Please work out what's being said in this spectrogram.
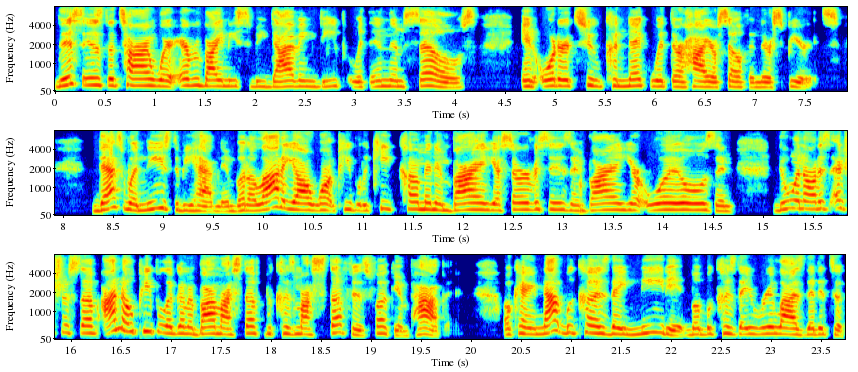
This is the time where everybody needs to be diving deep within themselves in order to connect with their higher self and their spirits. That's what needs to be happening. But a lot of y'all want people to keep coming and buying your services and buying your oils and doing all this extra stuff. I know people are going to buy my stuff because my stuff is fucking popping. Okay, not because they need it, but because they realize that it's a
